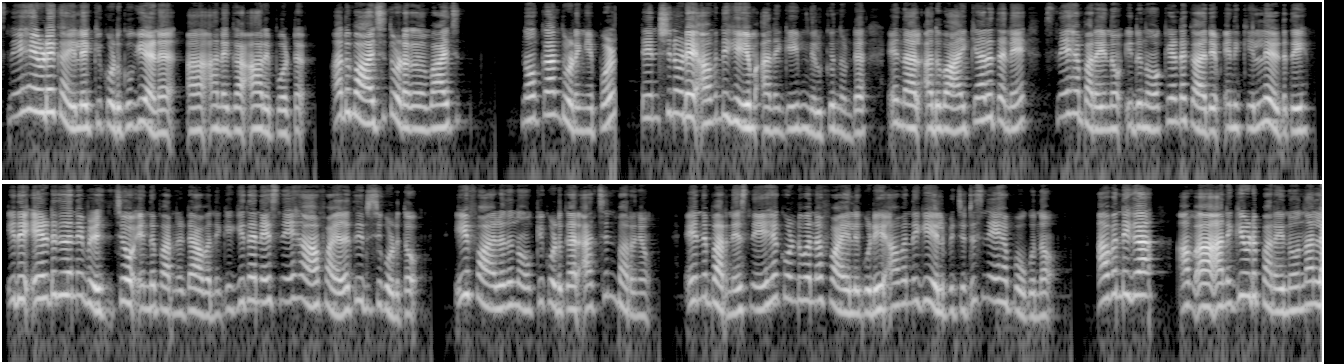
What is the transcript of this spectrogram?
സ്നേഹയുടെ കയ്യിലേക്ക് കൊടുക്കുകയാണ് അനഘ ആ റിപ്പോർട്ട് അത് വായിച്ചു തുടങ്ങ വായിച്ചു നോക്കാൻ തുടങ്ങിയപ്പോൾ ടെൻഷനോടെ അവന്തികയും അനഘയും നിൽക്കുന്നുണ്ട്. എന്നാൽ അത് വായിക്കാതെ തന്നെ സ്നേഹ പറയുന്നു ഇത് നോക്കേണ്ട കാര്യം എനിക്കില്ല എടുത്തി ഇത് എടുത്ത് തന്നെ വിളിച്ചോ എന്ന് പറഞ്ഞിട്ട് അവന്തികയ്ക്ക് തന്നെ സ്നേഹ ആ ഫയൽ തിരിച്ചു കൊടുത്തു. ഈ ഫയൽ ഒന്ന് നോക്കിക്കൊടുക്കാൻ അച്ഛൻ പറഞ്ഞു എന്ന് പറഞ്ഞ് സ്നേഹ കൊണ്ടുവന്ന ഫയൽ കൂടി അവന്തിക ഏൽപ്പിച്ചിട്ട് സ്നേഹ പോകുന്നു. അവന്തിക അനഘയോട് പറയുന്നു നല്ല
